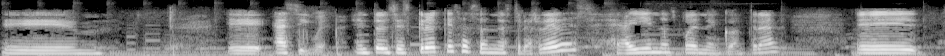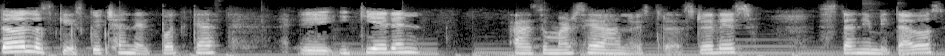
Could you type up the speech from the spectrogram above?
Em, eh, así, bueno. Entonces, creo que esas son nuestras redes. Ahí nos pueden encontrar. Eh, todos los que escuchan el podcast eh, y quieren sumarse a nuestras redes están invitados.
